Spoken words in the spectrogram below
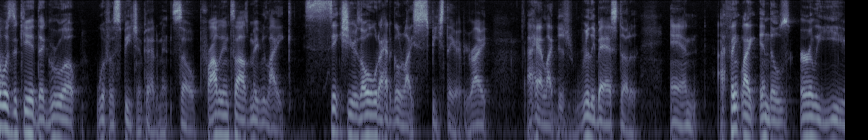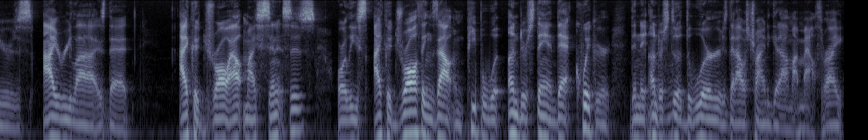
was the kid that grew up with a speech impediment, so probably until I was maybe like six years old, I had to go to like speech therapy. Right, I had like this really bad stutter, and I think like in those early years, I realized that I could draw out my sentences, or at least I could draw things out, and people would understand that quicker than they understood the words that I was trying to get out of my mouth, right?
